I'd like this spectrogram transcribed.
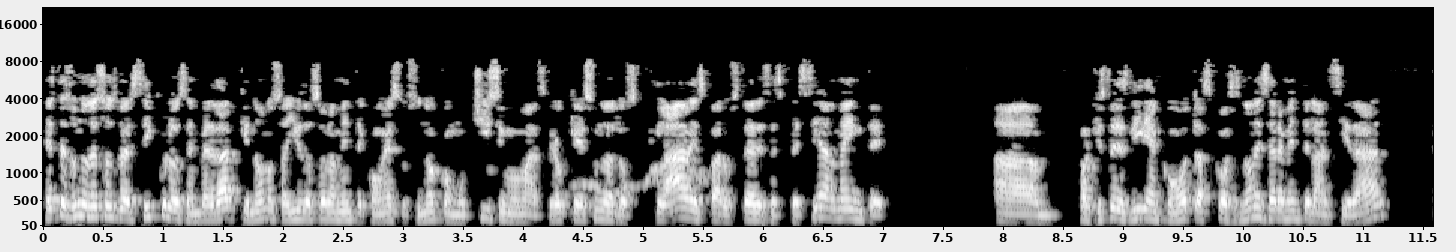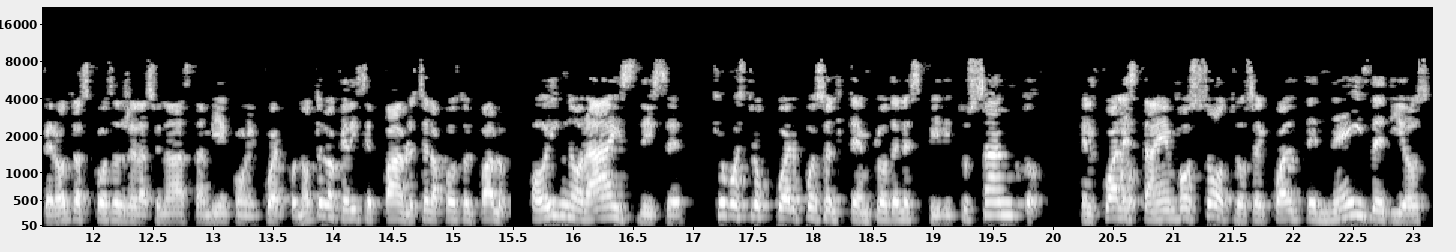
Este es uno de esos versículos en verdad que no nos ayuda solamente con esto, sino con muchísimo más. Creo que es uno de los claves para ustedes, especialmente porque ustedes lidian con otras cosas, no necesariamente la ansiedad, pero otras cosas relacionadas también con el cuerpo. Note lo que dice Pablo, es el apóstol Pablo. O ignoráis, dice, que vuestro cuerpo es el templo del Espíritu Santo, el cual está en vosotros, el cual tenéis de Dios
